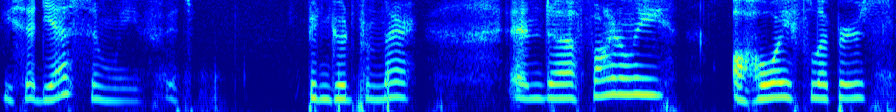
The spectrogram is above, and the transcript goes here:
you said yes, and we've, it's been good from there. And, uh, finally, Ahoy Flippers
